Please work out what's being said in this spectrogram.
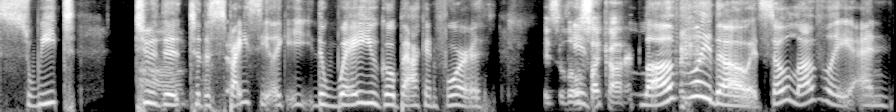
sweet to the to the spicy, like the way you go back and forth It's a little psychotic. lovely though. It's so lovely. And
